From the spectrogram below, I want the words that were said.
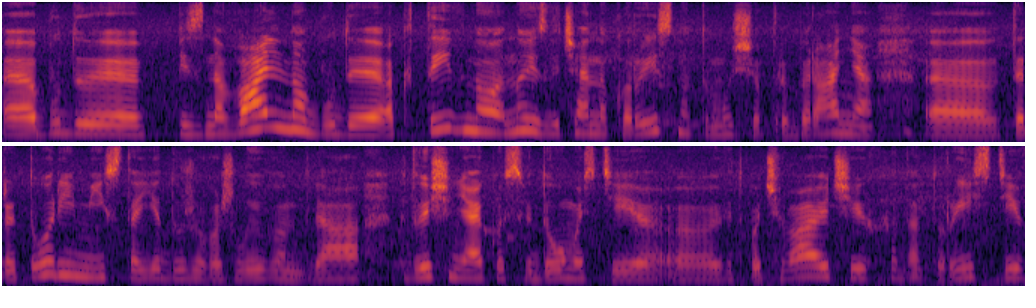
Е, Буде пізнавально, буде активно, ну і звичайно корисно, тому що прибирання е, території міста є дуже важливим для підвищення екосвідомості е, відпочиваючих, туристів,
